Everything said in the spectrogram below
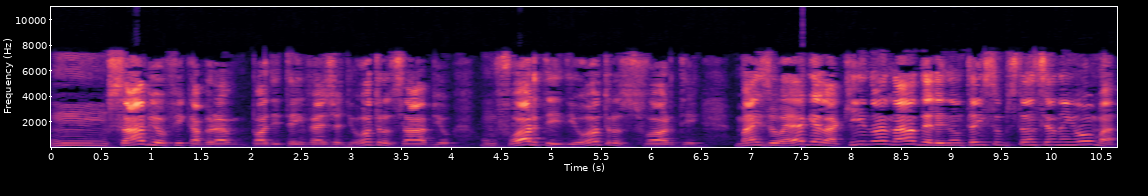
Um sábio fica pode ter inveja de outro sábio, um forte de outros forte, mas o Hegel aqui não é nada, ele não tem substância nenhuma.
